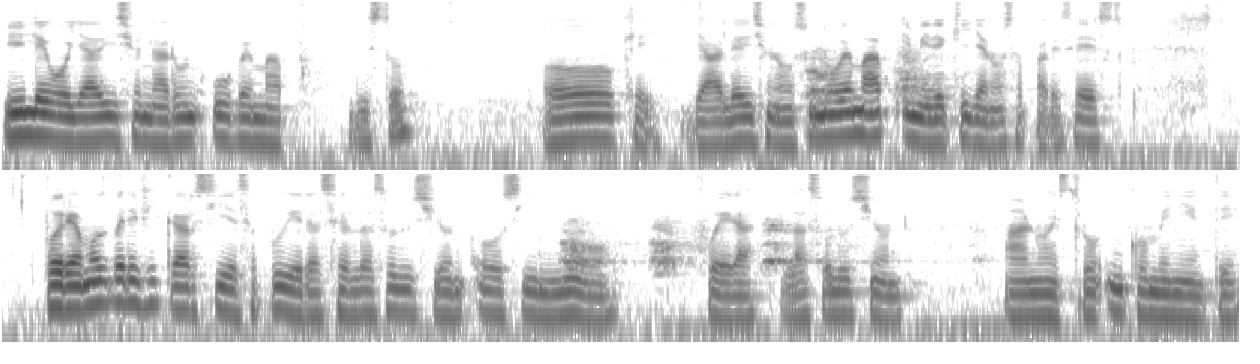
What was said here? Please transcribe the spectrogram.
y le voy a adicionar un VMAP, ¿listo? Ok, ya le adicionamos un VMAP y mire que ya nos aparece esto. Podríamos verificar si esa pudiera ser la solución o si no fuera la solución a nuestro inconveniente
